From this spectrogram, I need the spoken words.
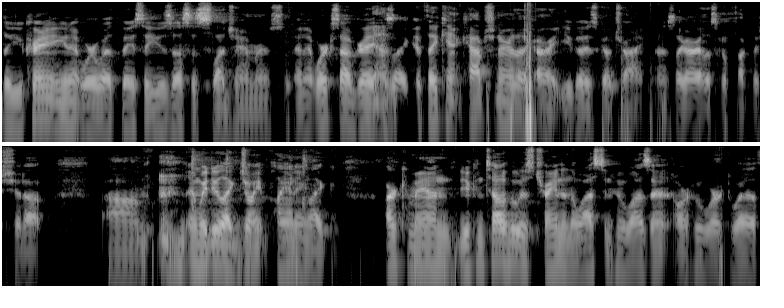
The Ukrainian unit we're with basically use us as sledgehammers, and it works out great because yeah. like if they can't capture her, like, all right, you guys go try, and it's like, all right, let's go fuck this shit up. Um, and we do like joint planning, like our command, you can tell who was trained in the West and who wasn't, or who worked with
